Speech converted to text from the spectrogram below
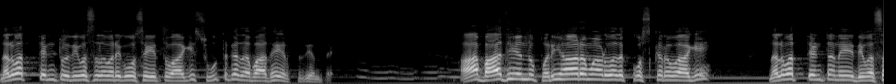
ನಲವತ್ತೆಂಟು ದಿವಸದವರೆಗೂ ಸಹಿತವಾಗಿ ಸೂತಕದ ಬಾಧೆ ಇರ್ತದೆಯಂತೆ ಆ ಬಾಧೆಯನ್ನು ಪರಿಹಾರ ಮಾಡುವುದಕ್ಕೋಸ್ಕರವಾಗಿ ನಲವತ್ತೆಂಟನೇ ದಿವಸ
